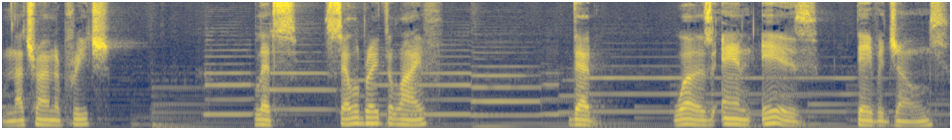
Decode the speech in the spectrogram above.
I'm not trying to preach. Let's celebrate the life that was and is David Jones.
